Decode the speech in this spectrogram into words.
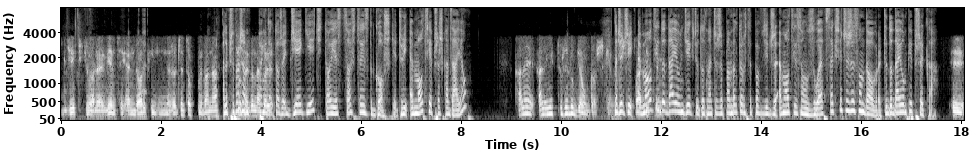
dziegciu, ale więcej endorfin, inne rzeczy, co wpływa na... Ale przepraszam, różnego panie doktorze, dziegieć to jest coś, co jest gorzkie, czyli emocje przeszkadzają? Ale, ale niektórzy lubią gorzkie. na Znaczy, czyli emocje tym- dodają dziegciu, to znaczy, że pan doktor chce powiedzieć, że emocje są złe w seksie, czy że są dobre? Czy dodają pieprzyka? Y,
